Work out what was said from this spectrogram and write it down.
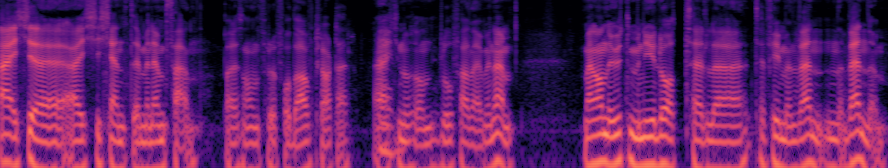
jeg, er ikke, jeg er ikke kjent Eminem-fan, bare sånn for å få det avklart her. Jeg er ikke noe sånn blodfan av Eminem. Men han er ute med ny låt til, eh, til filmen Ven Venom.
